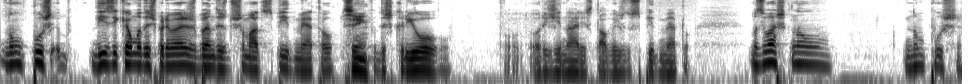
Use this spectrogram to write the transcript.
não me puxa. Dizem que é uma das primeiras bandas do chamado speed metal, sim. das que criou, originárias talvez do speed metal. Mas eu acho que não, não puxa.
